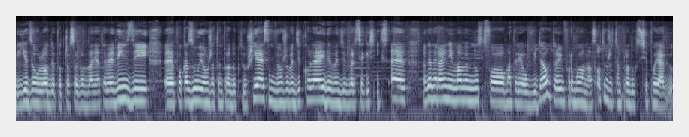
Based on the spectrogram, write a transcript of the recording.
jedzą lody podczas oglądania telewizji, pokazują, że ten produkt już jest, mówią, że będzie kolejny, będzie w wersji jakieś XL. No generalnie mamy mnóstwo materiałów wideo, które informują nas o tym, że ten produkt się pojawił.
